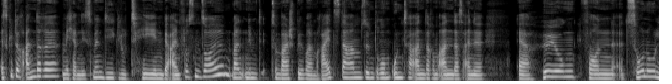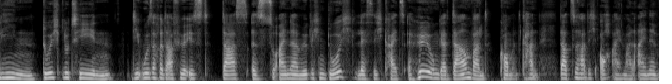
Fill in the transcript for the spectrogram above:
Es gibt auch andere Mechanismen, die Gluten beeinflussen sollen. Man nimmt zum Beispiel beim Reizdarmsyndrom unter anderem an, dass eine Erhöhung von Zonulin durch Gluten die Ursache dafür ist, dass es zu einer möglichen Durchlässigkeitserhöhung der Darmwand kommen kann. Dazu hatte ich auch einmal eine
